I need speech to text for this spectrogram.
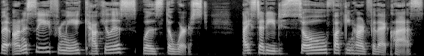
But honestly, for me, calculus was the worst. I studied so fucking hard for that class.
